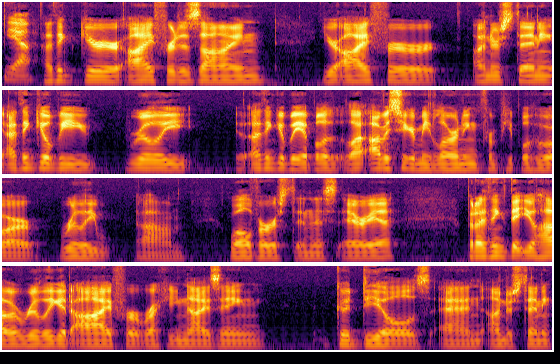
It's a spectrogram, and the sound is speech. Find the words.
yeah I think your eye for design, your eye for understanding. I think you'll be really. I think you'll be able to. Obviously, you're gonna be learning from people who are really um, well versed in this area, but I think that you'll have a really good eye for recognizing good deals and understanding.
